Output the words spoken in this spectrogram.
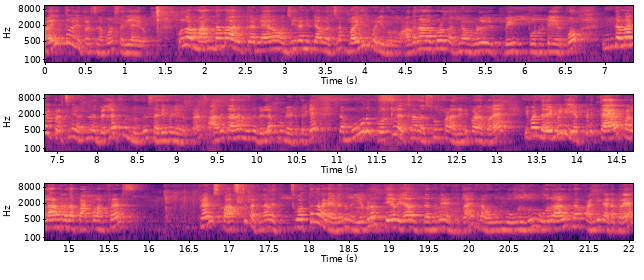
வயிற்று வலி பிரச்சனை கூட சரியாயிடும் பொதுவாக மந்தமாக இருக்க நேரம் ஜீரணிக்காமல் இருந்துச்சுன்னா வயிறு வலி வரும். அதனால கூட பார்த்தீங்கன்னா உடல் வெயிட் போட்டுகிட்டே இருக்கும். இந்த மாதிரி பிரச்சனை வந்து அந்த வெள்ளைப்பூண்டு வந்து சரி பண்ணிடும் ஃப்ரெண்ட்ஸ் அதுக்காக நான் வந்து வெள்ளைப்பூண்டு எடுத்திருக்கேன். இந்த மூணு பொருட்கள் வச்சு அந்த சூப்பை நான் ரெடி பண்ண போகிறேன் இப்போ அந்த ரெமெடி எப்படி தயார் பண்ணலான்றதை பார்க்கலாம் ஃப்ரெண்ட்ஸ் ஃப்ரெண்ட்ஸ் ஃபஸ்ட்டு பார்த்தீங்கன்னா அந்த கொத்தவரங்காய் வந்து நம்ம எவ்வளோ தேவையோ அதுக்கு தகுந்த மாதிரி எடுத்துக்கலாம். இப்போ நான் உங்களுக்கு ஒரு ஆளுக்கு தான் பண்ணி கிடப்புறேன்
